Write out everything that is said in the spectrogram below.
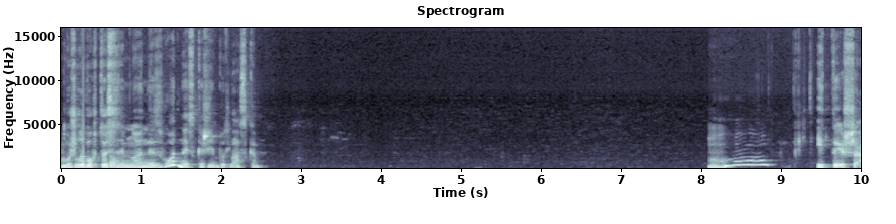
Можливо, хтось зі мною не згодний, скажіть, будь ласка. І тиша.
